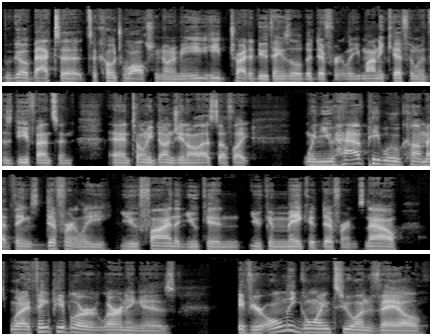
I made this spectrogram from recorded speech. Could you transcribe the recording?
we go back to to Coach Walsh. You know what I mean? He he tried to do things a little bit differently. Monte Kiffin with his defense and and Tony Dungy and all that stuff. Like when you have people who come at things differently, you find that you can you can make a difference. Now, what I think people are learning is if you're only going to unveil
